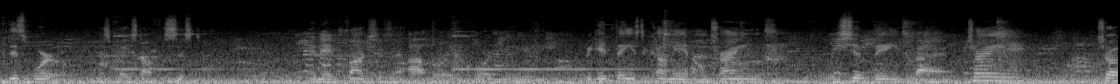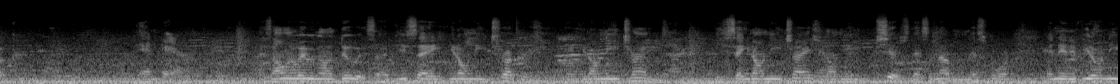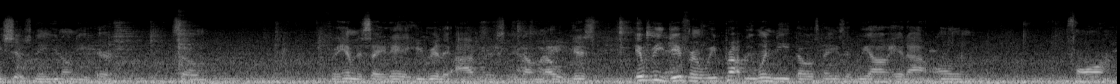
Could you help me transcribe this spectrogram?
this world is based off a system, and it functions and operates accordingly. We, get things to come in on trains. We ship things by train, truck, and air. That's the only way we're gonna do it. So if you say you don't need truckers, then you don't need trains. If you say you don't need trains, you don't need ships. That's another one. That's four. And then if you don't need ships, then you don't need air. So him to say that, he really obviously don't know. Just, it would be different. We probably wouldn't need those things if we all had our own farm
